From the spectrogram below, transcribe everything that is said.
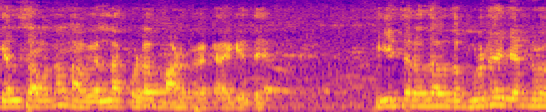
ಕೆಲಸವನ್ನ ನಾವೆಲ್ಲ ಕೂಡ ಮಾಡಬೇಕಾಗಿದೆ. ಈ ತರದ ಒಂದು ಬುರುಡೆ ಜನರು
